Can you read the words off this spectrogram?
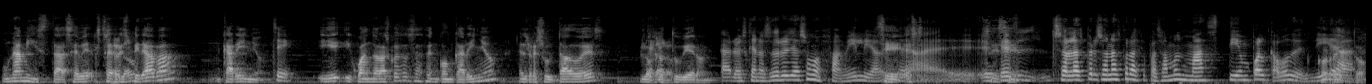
una amistad, se, ve- se respiraba cariño. Sí. Y, y cuando las cosas se hacen con cariño, el resultado es lo Claro. que obtuvieron. Claro, es que nosotros ya somos familia. o Sí, sea, es- eh, sí, es que sí. son las personas con las que pasamos más tiempo al cabo del día. Correcto.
